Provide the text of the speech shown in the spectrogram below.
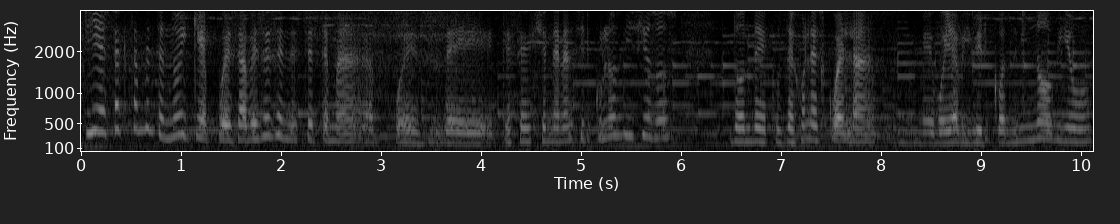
Sí, exactamente, ¿no? Y que pues a veces en este tema pues de que se generan círculos viciosos donde pues dejo la escuela, me voy a vivir con mi novio,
